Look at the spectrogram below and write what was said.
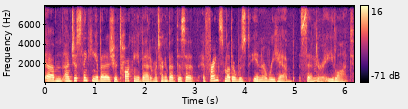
um, I'm just thinking about as you're talking about it, we're talking about this. Uh, Frank's mother was in a rehab center, Elant,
